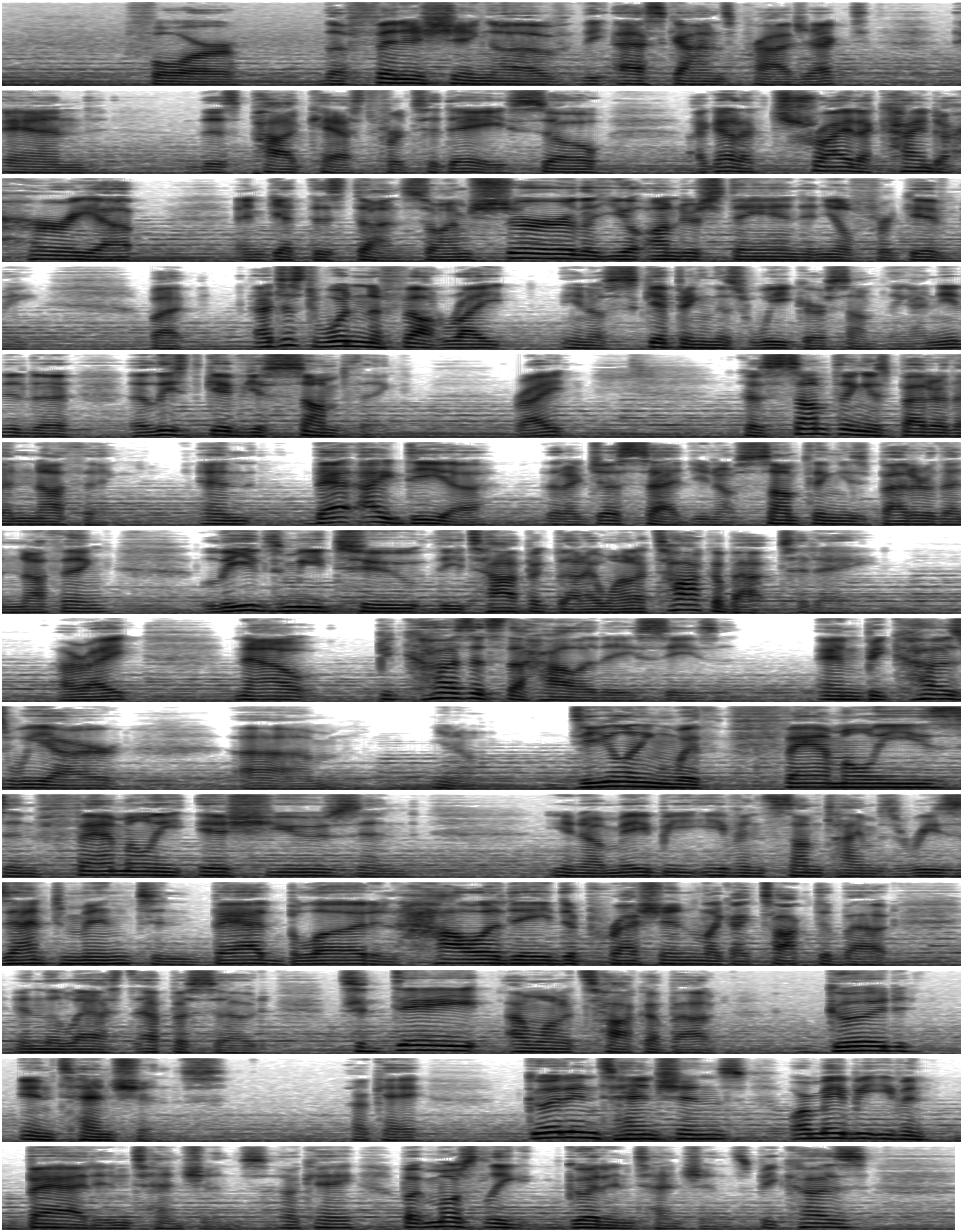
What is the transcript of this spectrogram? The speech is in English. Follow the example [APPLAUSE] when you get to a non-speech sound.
for the finishing of the Escons project and this podcast for today. So I got to try to kind of hurry up and get this done. So I'm sure that you'll understand and you'll forgive me. But I just wouldn't have felt right, you know, skipping this week or something. I needed to at least give you something, right? Because something is better than nothing. And that idea that I just said, you know, something is better than nothing, leads me to the topic that I want to talk about today. All right. Now, because it's the holiday season and because we are, um, you know, dealing with families and family issues and you know, maybe even sometimes resentment and bad blood and holiday depression, like I talked about in the last episode. Today, I want to talk about good intentions. Okay? Good intentions, or maybe even bad intentions. Okay? But mostly good intentions, because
